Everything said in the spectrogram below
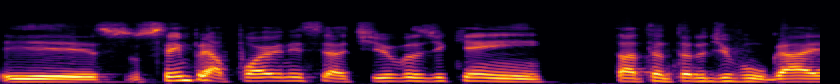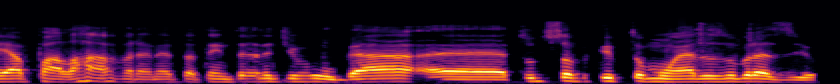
E sempre apoio iniciativas de quem está tentando divulgar a palavra, né? Está tentando divulgar é, tudo sobre criptomoedas no Brasil.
